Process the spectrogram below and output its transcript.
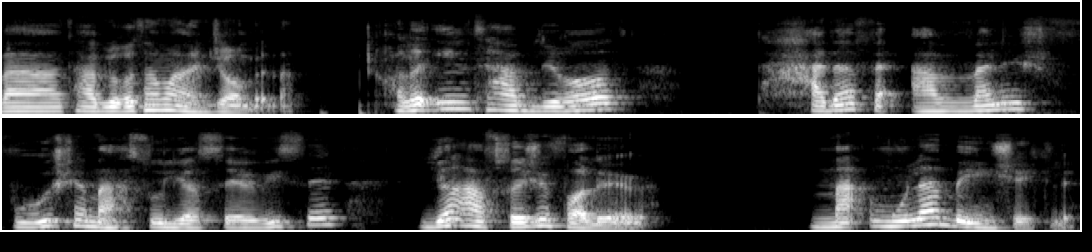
و تبلیغاتم رو انجام بدم. حالا این تبلیغات هدف اولش فروش محصول یا سرویس یا افزایش فالوور؟ معمولا به این شکله.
